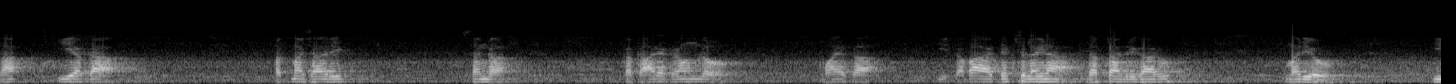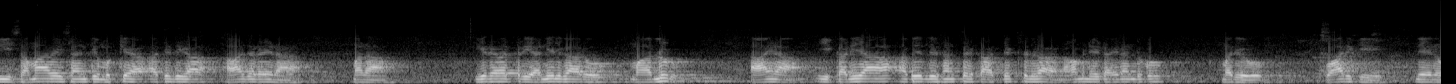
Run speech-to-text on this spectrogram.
నా ఈ యొక్క పద్మశాలి సంఘ ఒక కార్యక్రమంలో మా యొక్క ఈ సభా అధ్యక్షులైన దత్తాద్రి గారు మరియు ఈ సమావేశానికి ముఖ్య అతిథిగా హాజరైన మన ఈరవత్రి అనిల్ గారు మా అల్లుడు. ఆయన ఈ కనియా అభివృద్ధి సంస్థ యొక్క అధ్యక్షులుగా నామినేట్ అయినందుకు మరియు వారికి నేను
